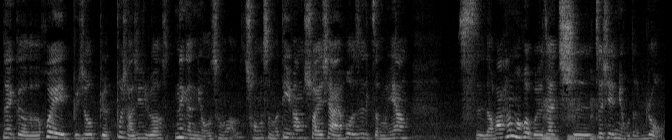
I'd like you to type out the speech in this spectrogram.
那个会，比如说不不小心，比如说那个牛什么从什么地方摔下来，或者是怎么样死的话，他们会不会再吃这些牛的肉？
